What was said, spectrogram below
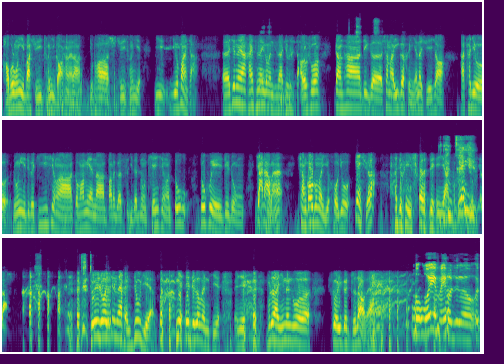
好不容易把学习成绩搞上来了，就怕学习成绩又又放下。呃，现在还存在一个问题呢，就是假如说让他这个上到一个很严的学校啊，他就容易这个积极性啊，各方面呢，把这个自己的这种天性都都会这种压榨完。上高中了以后就厌学了，就跟你说的这一样，他不愿意学习了。所以说现在很纠结，面对这个问题，你不知道您能给我。做一个指导呗，我我也没有这个，我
